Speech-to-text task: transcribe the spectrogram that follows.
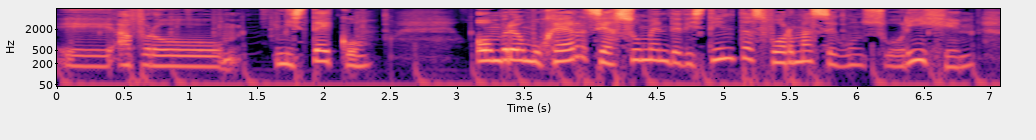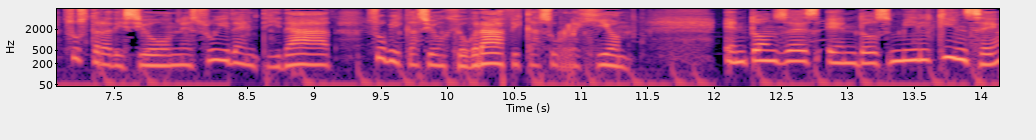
eh, afromixteco, hombre o mujer se asumen de distintas formas según su origen, sus tradiciones, su identidad, su ubicación geográfica, su región. Entonces, en 2015,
